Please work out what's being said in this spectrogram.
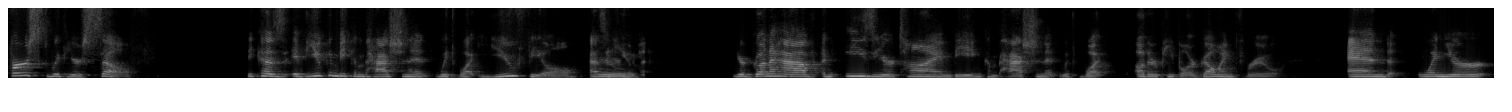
first with yourself because if you can be compassionate with what you feel as mm. a human, you're going to have an easier time being compassionate with what other people are going through. And when you're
